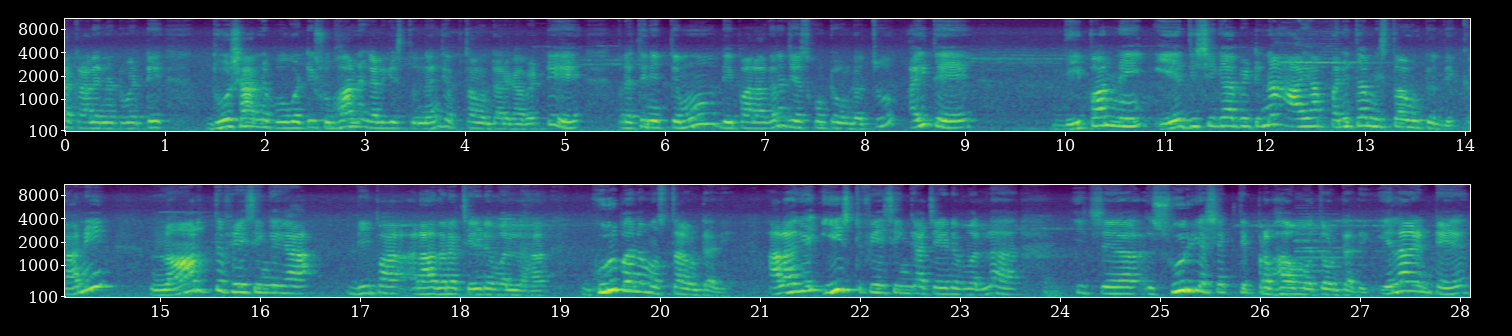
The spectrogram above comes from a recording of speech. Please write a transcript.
రకాలైనటువంటి దోషాన్ని పోగొట్టి శుభాన్ని కలిగిస్తుందని చెప్తూ ఉంటారు కాబట్టి ప్రతినిత్యము దీపారాధన చేసుకుంటూ ఉండొచ్చు. అయితే దీపాన్ని ఏ దిశగా పెట్టినా ఆయా ఫలితం ఇస్తూ ఉంటుంది. కానీ నార్త్ ఫేసింగ్గా దీపారాధన చేయడం వల్ల గురుబలం వస్తూ ఉంటుంది. అలాగే ఈస్ట్ ఫేసింగ్గా చేయడం వల్ల సూర్యశక్తి ప్రభావం అవుతూ ఉంటుంది. ఎలా అంటే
